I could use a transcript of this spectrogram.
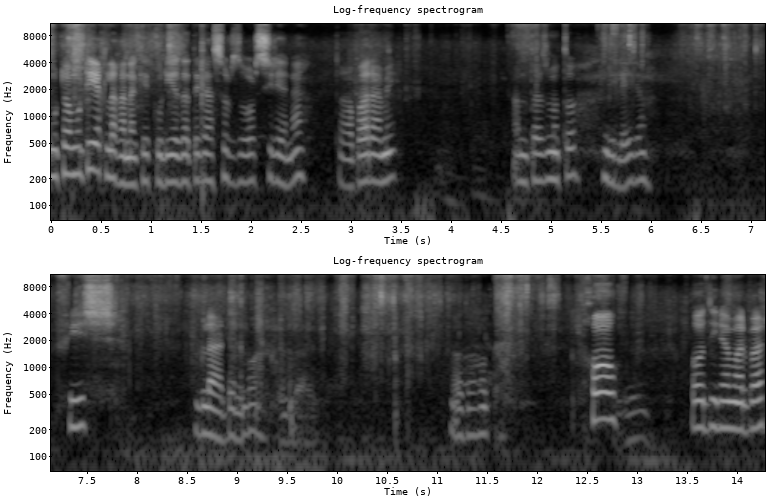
মোটামুটি এক লাগা নাকি কুড়িয়ে যাতে গাছের জ্বর ছিঁড়ে না। তো আবার আমি আন্দাজ মতো দিলাইলাম ফিশ ব্লাড এন্ড বন হো ও দিলাম আরবার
